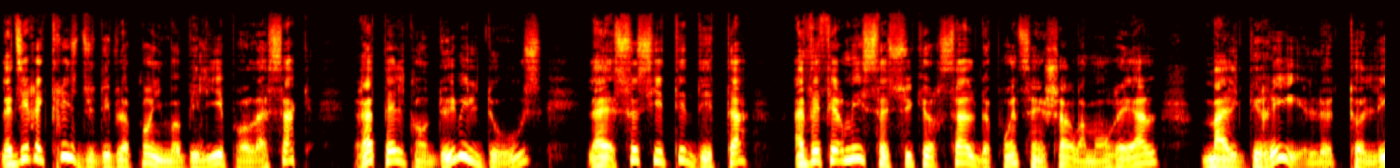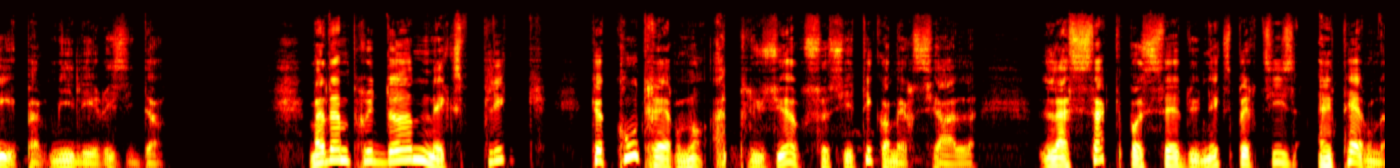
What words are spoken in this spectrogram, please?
La directrice du développement immobilier pour la SAC rappelle qu'en 2012, la Société d'État avait fermé sa succursale de Pointe-Saint-Charles à Montréal malgré le tollé parmi les résidents. Madame Prudhomme explique que contrairement à plusieurs sociétés commerciales, la SAC possède une expertise interne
